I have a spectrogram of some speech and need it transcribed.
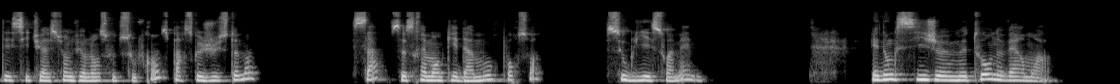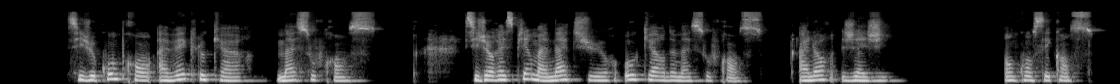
des situations de violence ou de souffrance parce que justement, ça, ce serait manquer d'amour pour soi, s'oublier soi-même. Et donc, si je me tourne vers moi, si je comprends avec le cœur ma souffrance, si je respire ma nature au cœur de ma souffrance, alors j'agis en conséquence.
